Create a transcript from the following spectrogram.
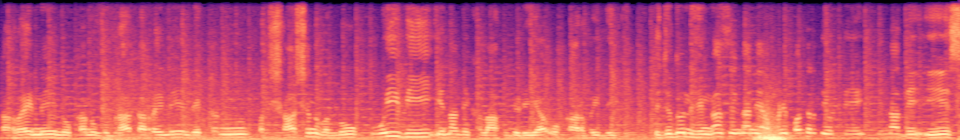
ਕਰ ਰਹੇ ਨੇ, ਲੋਕਾਂ ਨੂੰ ਗੁੰਮਰਾਹ ਕਰ ਰਹੇ ਨੇ, ਲੇਕਿਨ ਪ੍ਰਸ਼ਾਸਨ ਵੱਲੋਂ ਕੋਈ ਵੀ ਇਹਨਾਂ ਦੇ ਖਿਲਾਫ ਜਿਹੜੀ ਆ ਉਹ ਕਾਰਵਾਈ ਨਹੀਂ ਕੀਤੀ। ਤੇ ਜਦੋਂ ਨਿਹੰਗਾਂ ਸਿੰਘਾਂ ਨੇ ਆਪਣੇ ਪੱਧਰ ਦੇ ਉੱਤੇ ਇਹਨਾਂ ਦੇ ਇਸ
